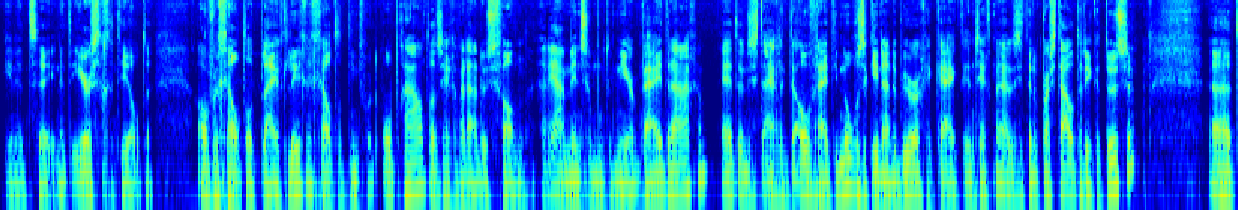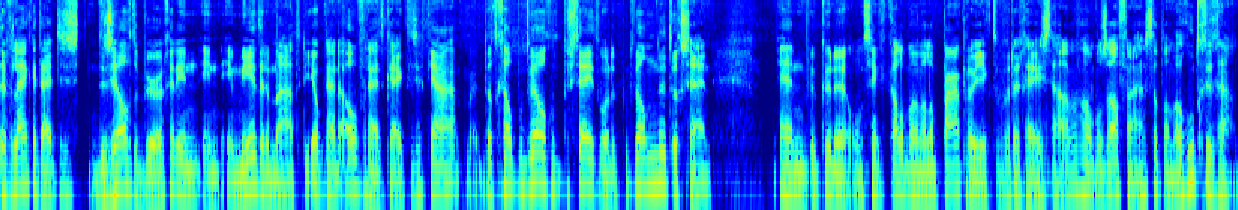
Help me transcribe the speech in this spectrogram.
in het, in het eerste gedeelte. Over geld dat blijft liggen, geld dat niet wordt opgehaald. Dan zeggen we daar dus van, eh, ja, mensen moeten meer bijdragen. Dan is het eigenlijk de overheid die nog eens een keer naar de burger kijkt... en zegt, nou, er zitten een paar stouterikken tussen. Uh, tegelijkertijd is het dezelfde burger in, in, in meerdere mate... die ook naar de overheid kijkt en zegt, ja, dat geld moet wel goed besteed worden. Het moet wel nuttig zijn. En we kunnen ons denk ik allemaal wel een paar projecten voor de geest halen... waarvan we ons afvragen, is dat dan wel goed gegaan?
